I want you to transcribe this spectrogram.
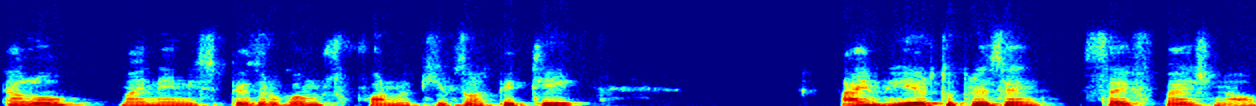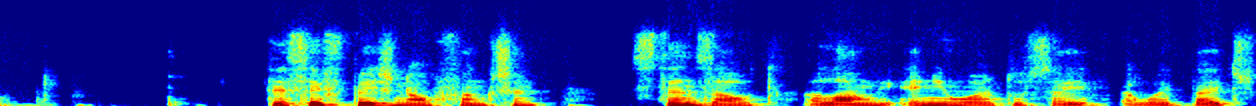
Hello, my name is Pedro Gomes from Arquivo.pt. I'm here to present Save Page Now. The Save Page Now function stands out, allowing anyone to save a web page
